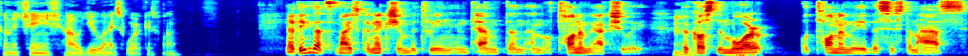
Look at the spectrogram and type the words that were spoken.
going to change how UIs work as well. I think that's a nice connection between intent and, and autonomy, actually, mm-hmm. because the more autonomy the system has,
